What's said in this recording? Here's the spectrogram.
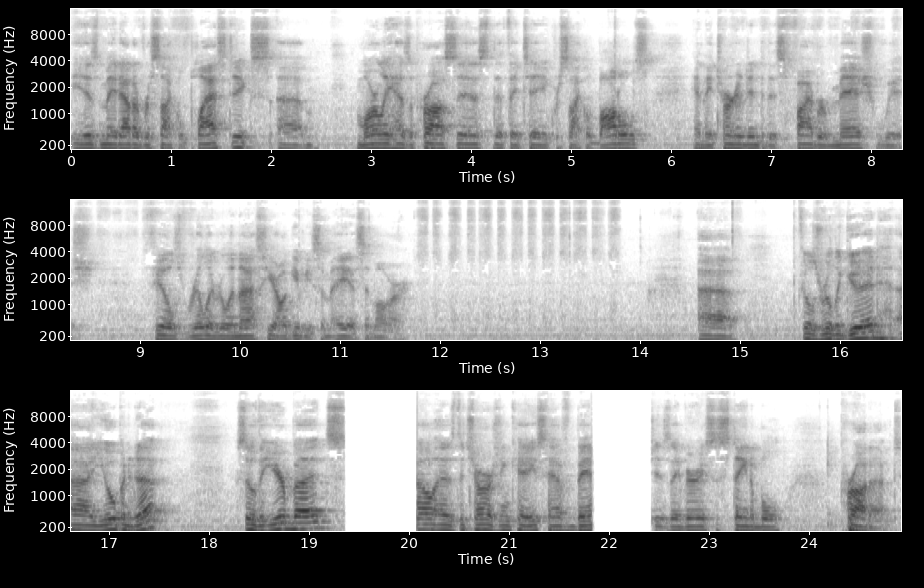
is made out of recycled plastics. Um, Marley has a process that they take recycled bottles and they turn it into this fiber mesh, which feels really, really nice. Here, I'll give you some ASMR. Uh, feels really good. Uh, you open it up. So the earbuds, as well as the charging case, have been, which is a very sustainable product.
